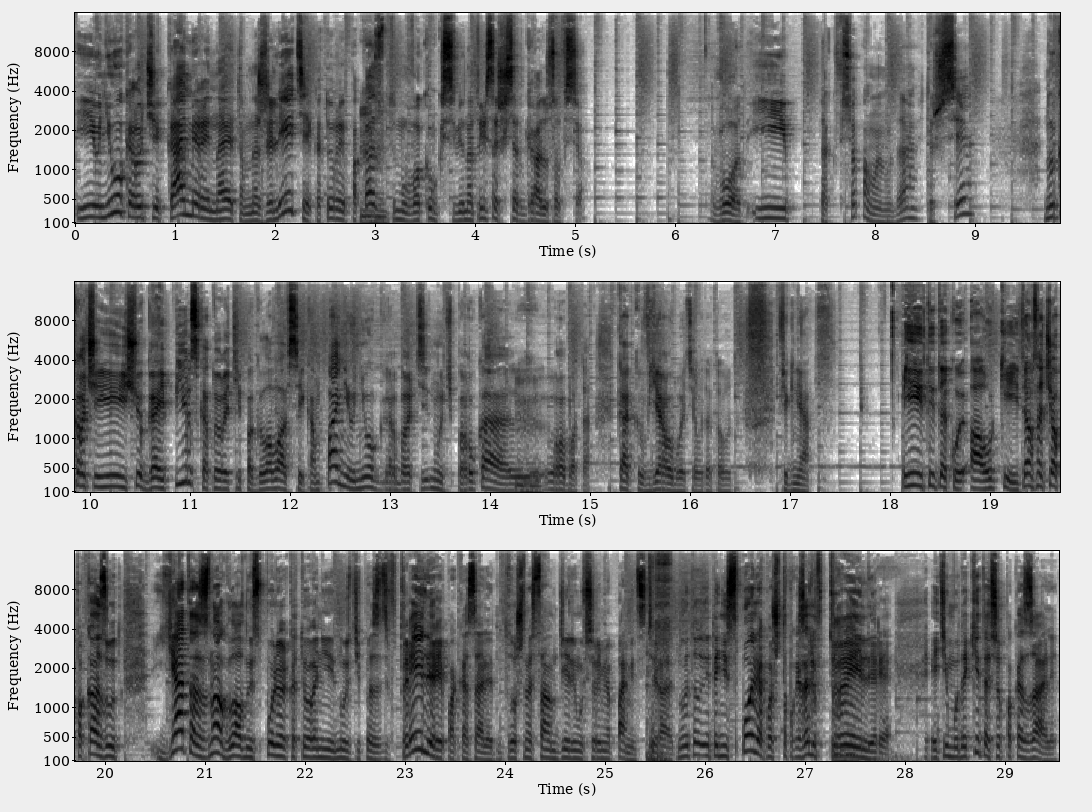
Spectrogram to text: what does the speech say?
И у него, короче, камеры на этом, на жилете, которые показывают mm-hmm. ему вокруг себе на 360 градусов все. Вот, и... Так, все, по-моему, да? Это же все? Ну, короче, и еще Гай Пирс, который, типа, глава всей компании, у него, ну, типа, рука mm-hmm. робота, как в Я-роботе вот эта вот фигня. И ты такой, а, окей. И там сначала показывают... Я-то знал главный спойлер, который они, ну, типа, в трейлере показали, потому что на самом деле ему все время память стирают. Но это, это не спойлер, потому что показали в трейлере. Эти мудаки это все показали.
